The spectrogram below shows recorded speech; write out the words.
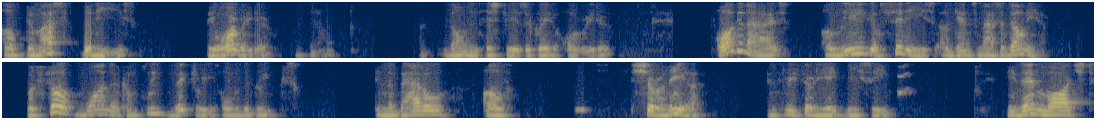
of Demosthenes, the orator, you know, known in history as a great orator, organized a league of cities against Macedonia. But Philip won a complete victory over the Greeks in the Battle of Chaeronea in 338 BC. He then marched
